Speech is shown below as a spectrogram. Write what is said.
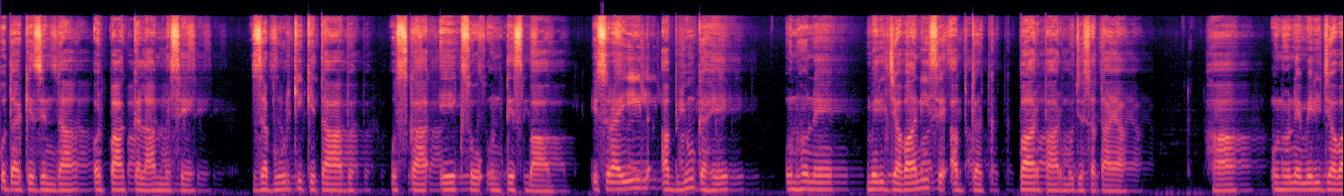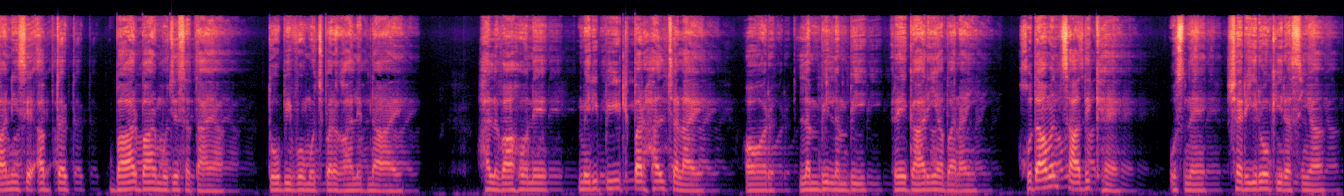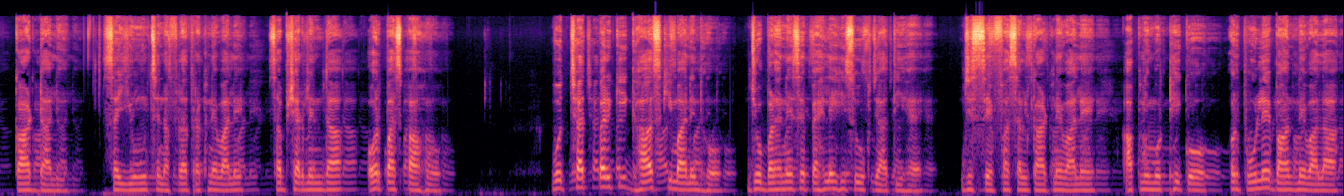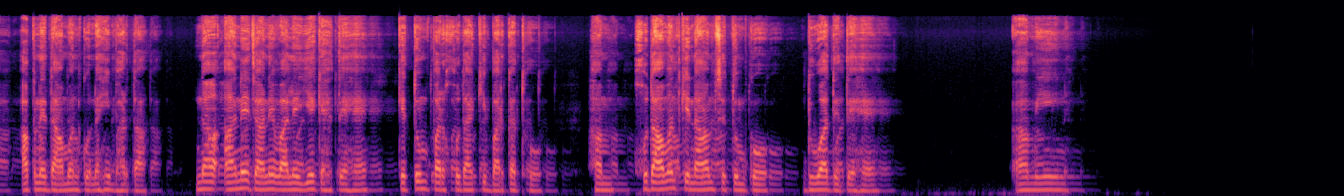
خدا کے زندہ اور پاک کلام میں سے۔ زبور کی کتاب، اس کا ایک سو انتیس باب۔ اسرائیل اب یوں کہے، انہوں نے میری جوانی سے اب تک بار بار مجھے ستایا۔ ہاں انہوں نے میری جوانی سے اب تک بار بار مجھے ستایا، تو بھی وہ مجھ پر غالب نہ آئے۔ حلواہوں نے میری پیٹھ پر ہل چلائے اور لمبی لمبی ریگاریاں بنائیں۔ خداون صادق ہے۔ اس نے شریروں کی رسیاں کاٹ ڈالی۔ سیون سے نفرت رکھنے والے سب شرمندہ اور پسپا ہو وہ چھت پر کی گھاس کی مانند ہو، جو بڑھنے سے پہلے ہی سوکھ جاتی ہے، جس سے فصل کاٹنے والے اپنی مٹھی کو اور پولے باندھنے والا اپنے دامن کو نہیں بھرتا۔ نہ آنے جانے والے یہ کہتے ہیں کہ تم پر خدا کی برکت ہو۔ ہم خداوند کے نام سے تم کو دعا دیتے ہیں۔ آمین۔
